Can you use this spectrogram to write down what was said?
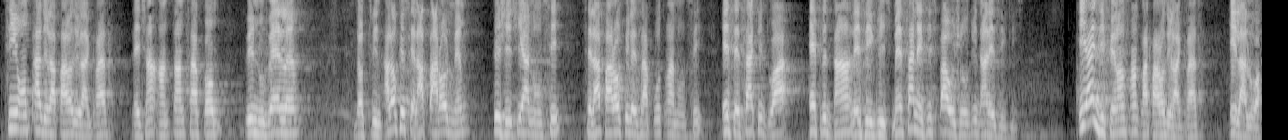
Si on parle de la parole de la grâce, les gens entendent ça comme une nouvelle doctrine. Alors que c'est la parole même que Jésus a annoncée, c'est la parole que les apôtres ont annoncée, et c'est ça qui doit être dans les églises. Mais ça n'existe pas aujourd'hui dans les églises. Il y a une différence entre la parole de la grâce et la loi.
